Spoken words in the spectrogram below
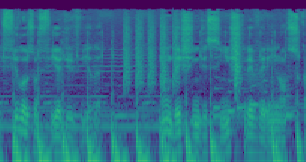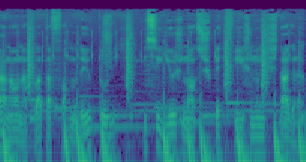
e filosofia de vida. Não deixem de se inscrever em nosso canal na plataforma do YouTube e seguir os nossos perfis no Instagram.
